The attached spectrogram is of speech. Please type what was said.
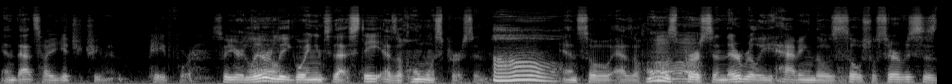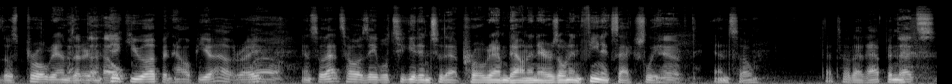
and that's how you get your treatment paid for. So you're literally going into that state as a homeless person. Oh, And so, as a homeless person, they're really having those social services, those programs that are going to pick you up and help you out, right? Wow. And so that's how I was able to get into that program down in Arizona, in Phoenix, actually. Yeah. And so that's how that happened. That's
